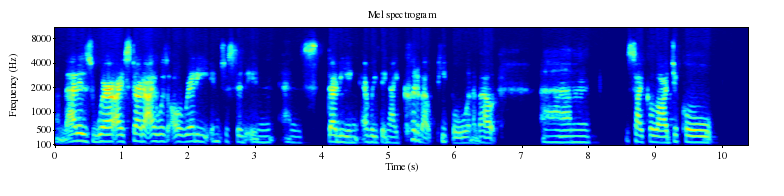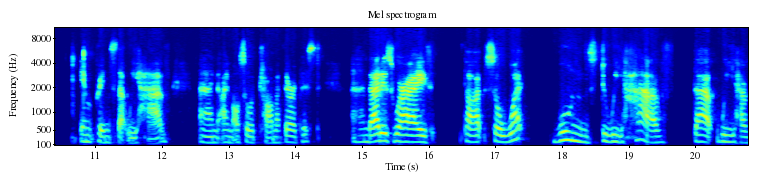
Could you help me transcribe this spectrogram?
And that is where I started. I was already interested in and studying everything I could about people and about um, psychological imprints that we have. And I'm also a trauma therapist. And that is where I thought so, what wounds do we have that we have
